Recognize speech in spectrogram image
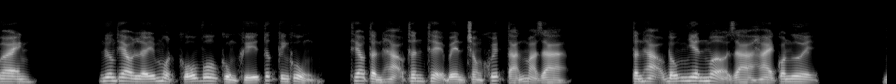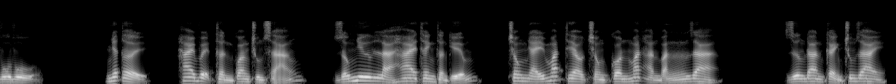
Và anh, nương theo lấy một cố vô cùng khí tức kinh khủng, theo tần hạo thân thể bên trong khuyết tán mà ra. Tần hạo đống nhiên mở ra hai con ngươi. Vù vù. Nhất thời, hai vệ thần quang trùng sáng, giống như là hai thanh thần kiếm, trong nháy mắt theo trong con mắt hắn bắn ra. Dương đan cảnh trung giai.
